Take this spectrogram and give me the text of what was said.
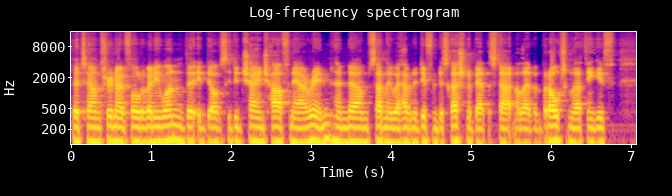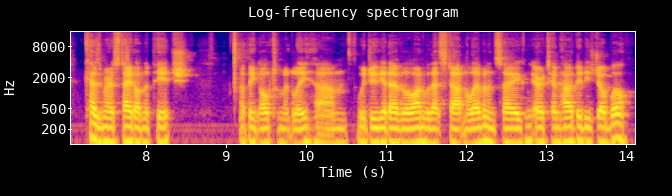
but um, through no fault of anyone, that it obviously did change half an hour in, and um, suddenly we're having a different discussion about the starting eleven. But ultimately, I think if Casemiro stayed on the pitch, I think ultimately um, we do get over the line with that starting eleven and say Erik Ten Hag did his job well.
